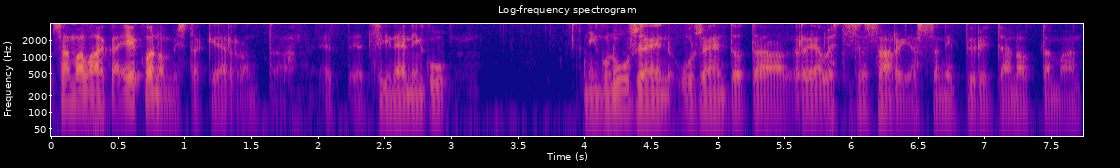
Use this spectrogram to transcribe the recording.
samalla aika ekonomista kerrontaa. Et, et siinä ei niin kuin niin kuin usein, usein tota realistisessa sarjassa niin pyritään ottamaan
